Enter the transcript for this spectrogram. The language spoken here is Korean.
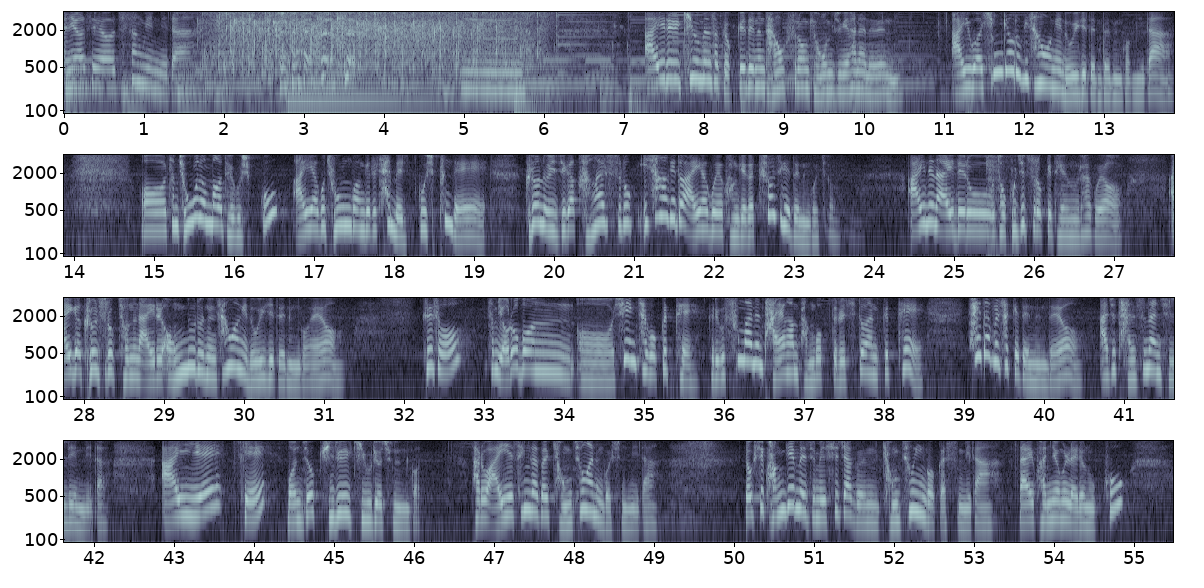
안녕하세요. 추상미입니다. 음, 아이를 키우면서 겪게 되는 당혹스러운 경험 중에 하나는 아이와 힘겨루기 상황에 놓이게 된다는 겁니다. 어, 참 좋은 엄마가 되고 싶고 아이하고 좋은 관계를 잘 맺고 싶은데 그런 의지가 강할수록 이상하게도 아이하고의 관계가 틀어지게 되는 거죠. 아이는 아이대로 더 고집스럽게 대응을 하고요. 아이가 그럴수록 저는 아이를 억누르는 상황에 놓이게 되는 거예요. 그래서 참 여러 번 어, 시행착오 끝에 그리고 수많은 다양한 방법들을 시도한 끝에 해답을 찾게 됐는데요. 아주 단순한 진리입니다. 아이에게 먼저 귀를 기울여 주는 것. 바로 아이의 생각을 경청하는 것입니다. 역시 관계 맺음의 시작은 경청인 것 같습니다. 나의 관념을 내려놓고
